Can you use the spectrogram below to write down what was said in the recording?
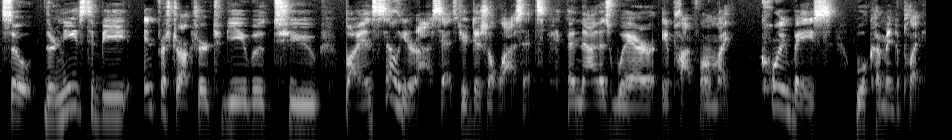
So there needs to be infrastructure to be able to buy and sell your assets, your digital assets, and that is where a platform like Coinbase will come into play.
